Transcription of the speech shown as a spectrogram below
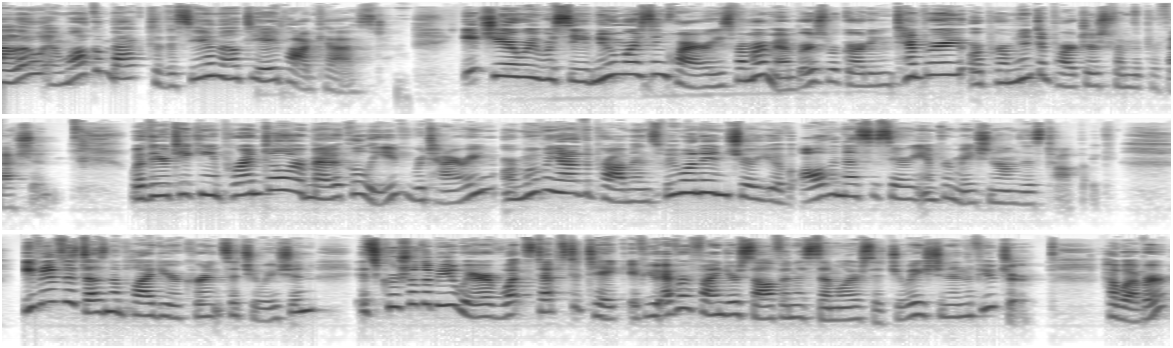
Hello, and welcome back to the CMLTA podcast. Each year, we receive numerous inquiries from our members regarding temporary or permanent departures from the profession. Whether you're taking a parental or medical leave, retiring, or moving out of the province, we want to ensure you have all the necessary information on this topic. Even if this doesn't apply to your current situation, it's crucial to be aware of what steps to take if you ever find yourself in a similar situation in the future. However,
